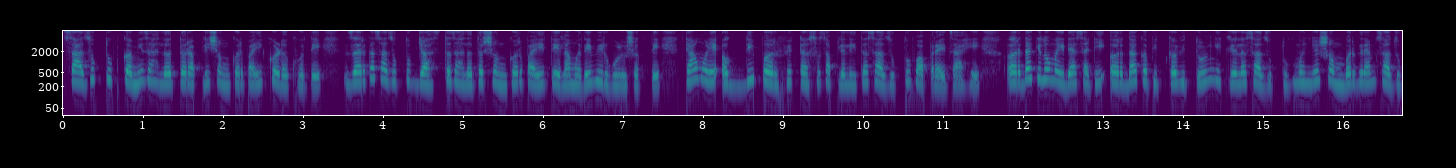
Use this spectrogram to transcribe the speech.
साजूक तूप कमी झालं तर आपली शंकरपाळी कडक होते. जर का साजूक तूप जास्त झालं तर शंकरपाळी तेलामध्ये विरगुळू शकते. त्यामुळे अगदी परफेक्ट असंच आपल्याला इथं साजूक तूप वापरायचं आहे. अर्धा किलो मैद्यासाठी अर्धा कप इतकं वितळून घेतलेलं साजूक तूप म्हणजे शंभर ग्रॅम साजूक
